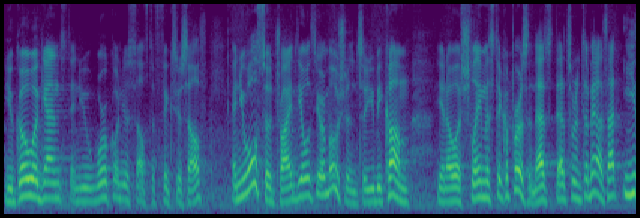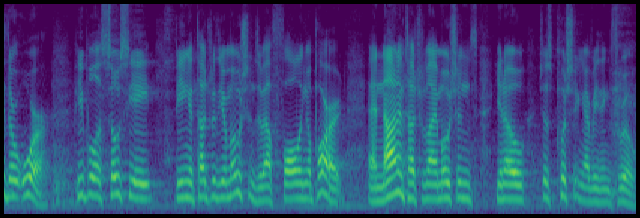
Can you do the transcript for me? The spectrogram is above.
you go against and you work on yourself to fix yourself, and you also try and deal with your emotions so you become you know, a shlemistic person. That's, that's what it's about. It's not either or. people associate being in touch with your emotions about falling apart and not in touch with my emotions, you know, just pushing everything through.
